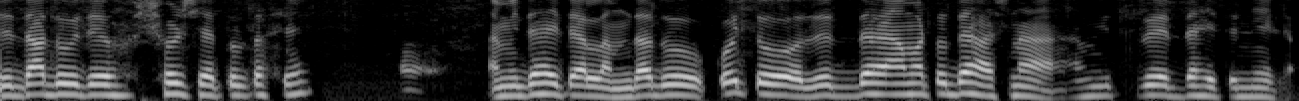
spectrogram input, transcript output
যে দাদু যে সরষে তুলতাছে, আমি দেখাইতে আনলাম। দাদু কই তো যে দেখা আমার তো দেখাস না, আমি দেখাইতে নিয়ে এলাম।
